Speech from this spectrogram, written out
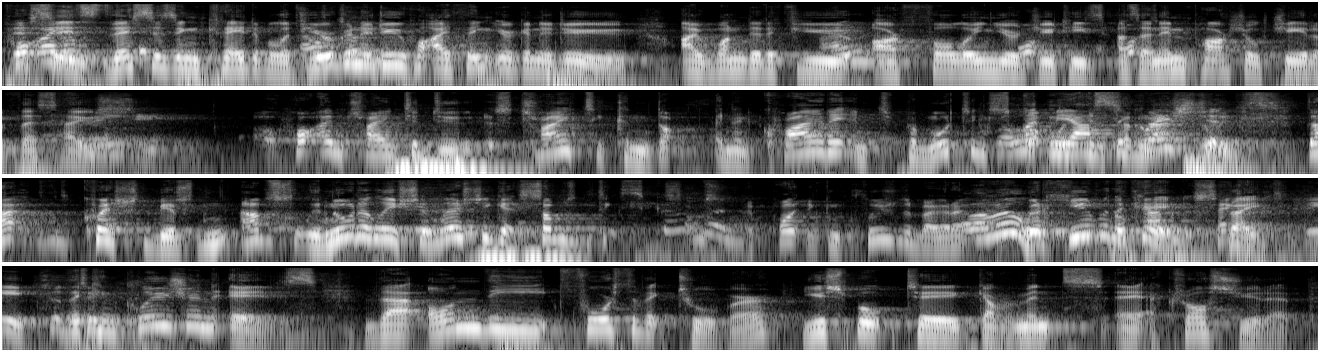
This is this is incredible. If you're going to do what I think you're going to do, I wonder if you are following your duties as an impartial chair of this house. What I'm trying to do is try to conduct an inquiry into promoting Well, Scotland let me ask the question. That question bears absolutely no relation unless you get some, some point of conclusion about it. Well, I will. We're here with the okay, cabinet right. today. So the to- conclusion is that on the 4th of October, you spoke to governments uh, across Europe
